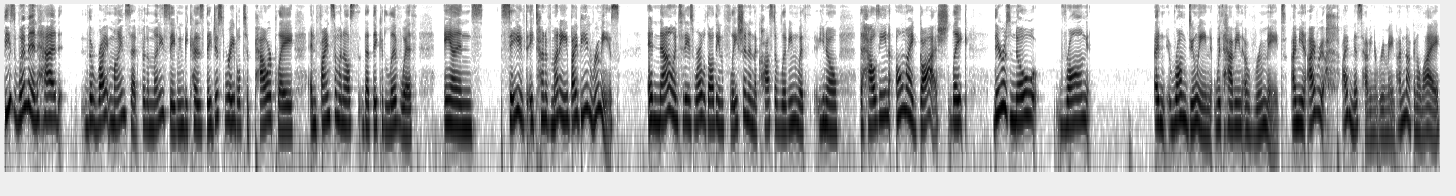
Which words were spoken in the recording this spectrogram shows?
These women had the right mindset for the money saving because they just were able to power play and find someone else that they could live with and saved a ton of money by being roomies. And now in today's world with all the inflation and the cost of living with, you know, the housing, oh my gosh, like there is no wrong and wrongdoing with having a roommate. I mean, I re- I miss having a roommate. I'm not going to lie.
